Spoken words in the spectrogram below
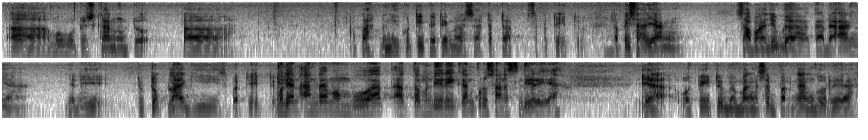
eh, memutuskan untuk eh, apa mengikuti PT Merasa tetap seperti itu. Tapi sayang sama juga keadaannya. Jadi tutup lagi seperti itu. Kemudian Anda membuat atau mendirikan perusahaan sendiri ya. Ya, waktu itu memang sempat nganggur ya.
